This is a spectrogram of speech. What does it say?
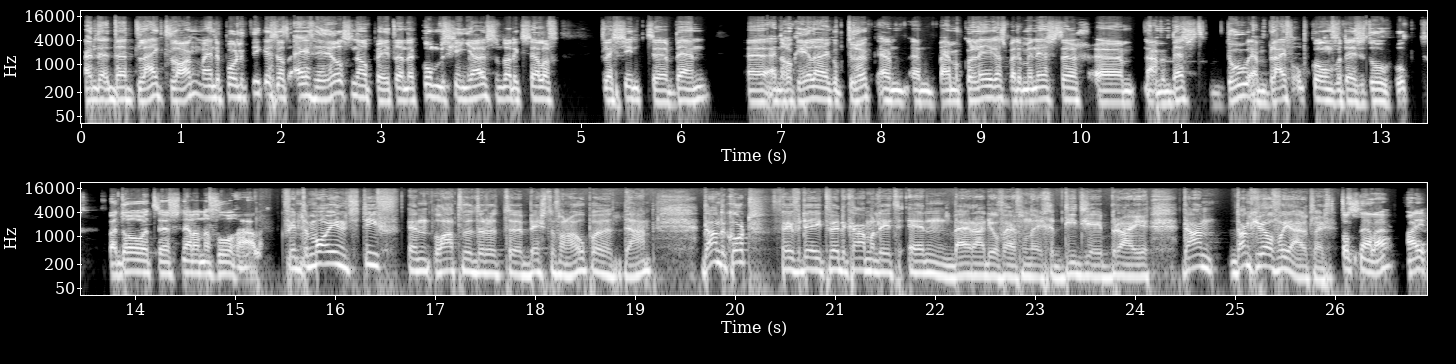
En dat, lijkt lang, maar in de politiek is dat echt heel snel, Peter. En dat komt misschien juist omdat ik zelf slechtziend ben. Uh, en er ook heel erg op druk. En, en bij mijn collega's, bij de minister, uh, nou, mijn best doe en blijf opkomen voor deze doelgroep waardoor we het uh, sneller naar voren halen. Ik vind het een mooi initiatief en laten we er het uh, beste van hopen, Daan. Daan de Kort, VVD Tweede Kamerlid en bij Radio 509 DJ Braille. Daan, dankjewel voor je uitleg. Tot sneller. Hoi.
